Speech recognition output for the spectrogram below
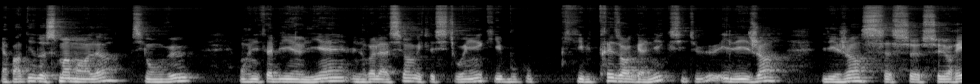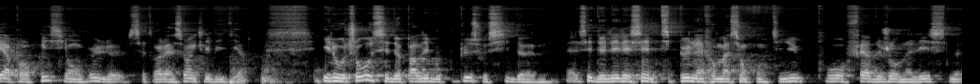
Et à partir de ce moment-là, si on veut, on établit un lien, une relation avec le citoyen qui est beaucoup, qui est très organique, si tu veux, et les gens, les gens se, réapproprient, si on veut, cette relation avec les médias. Et l'autre chose, c'est de parler beaucoup plus aussi de, c'est de les laisser un petit peu l'information continue pour faire du journalisme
